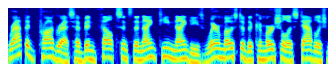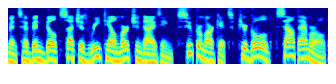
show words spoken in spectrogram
Rapid progress have been felt since the 1990s where most of the commercial establishments have been built such as retail merchandising, supermarkets, Puregold, South Emerald,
